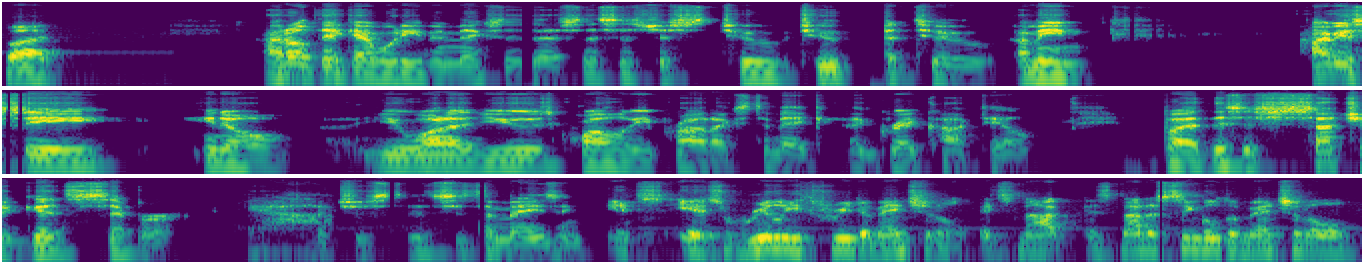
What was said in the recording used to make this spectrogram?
but I don't think I would even mix this. This is just too too good to. I mean, obviously, you know, you want to use quality products to make a great cocktail, but this is such a good sipper. Yeah. It's just it's just amazing. It's it's really three dimensional. It's not it's not a single dimensional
